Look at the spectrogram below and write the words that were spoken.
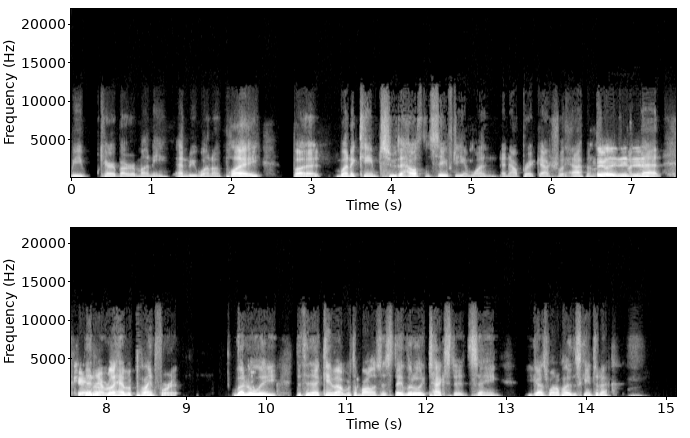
we care about our money and we want to play, but when it came to the health and safety and when an outbreak actually happens, or Clearly they like didn't that, they didn't really have a plan for it. Literally, the thing that came out with the Marlins is they literally texted saying, "You guys want to play this game today?"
